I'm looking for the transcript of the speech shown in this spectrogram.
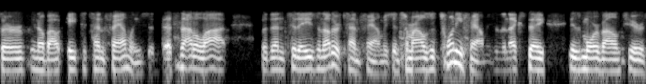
serve you know about eight to ten families. That's not a lot, but then today's another 10 families, and tomorrow's a 20 families, and the next day is more volunteers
